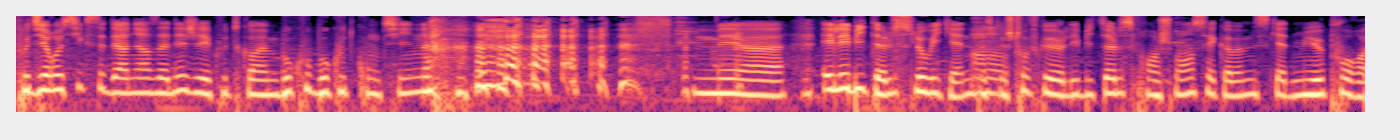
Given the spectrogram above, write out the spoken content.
faut dire aussi que ces dernières années, j'écoute quand même beaucoup beaucoup de comptines. mais et les Beatles le week-end parce que je trouve que les Beatles, franchement, c'est quand même ce qu'il y a de mieux pour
